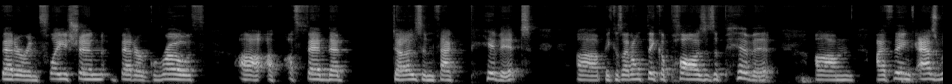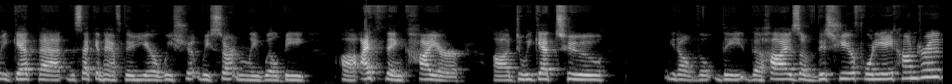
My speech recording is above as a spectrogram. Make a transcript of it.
better inflation better growth uh, a, a, fed that does in fact pivot uh, because I don't think a pause is a pivot. Um, I think as we get that the second half of the year, we should we certainly will be, uh, I think, higher uh, do we get to, you know, the the, the highs of this year, 4,800?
